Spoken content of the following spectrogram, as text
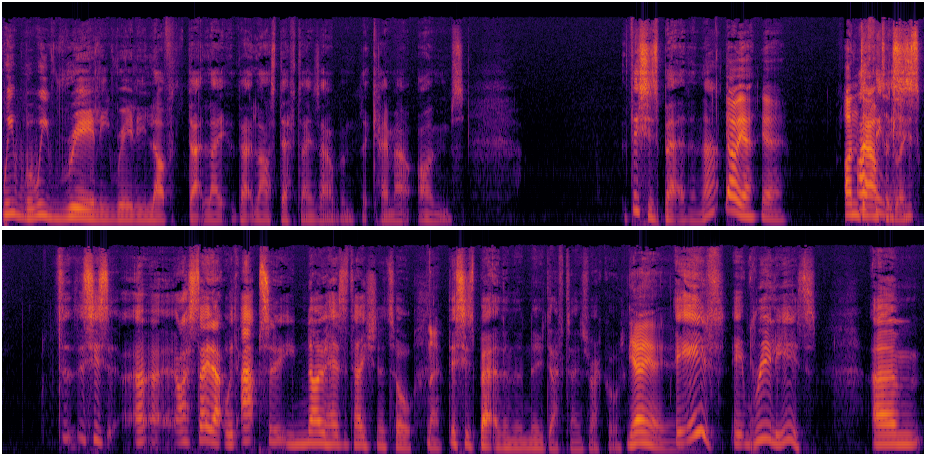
we we really, really loved that late that last Deftones album that came out. Ohms. This is better than that. Oh yeah, yeah, undoubtedly. this is. This is. Uh, I say that with absolutely no hesitation at all. No. This is better than the new Deftones record. yeah, yeah, yeah. It is. It really is. Um,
